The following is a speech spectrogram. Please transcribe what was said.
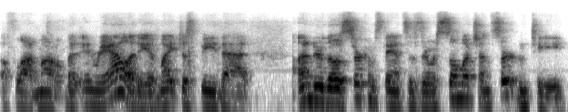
a flawed model. But in reality, it might just be that under those circumstances, there was so much uncertainty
